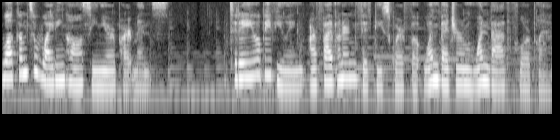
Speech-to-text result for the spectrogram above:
Welcome to Whiting Hall Senior Apartments. Today you will be viewing our 550 square foot, one bedroom, one bath floor plan.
